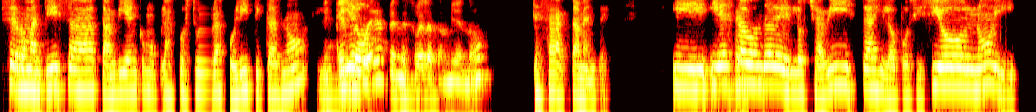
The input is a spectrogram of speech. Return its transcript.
se romantiza también como las posturas políticas, ¿no? Y, qué eso es Venezuela también, ¿no? Exactamente. Y, y esta onda de los chavistas y la oposición, ¿no? Y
